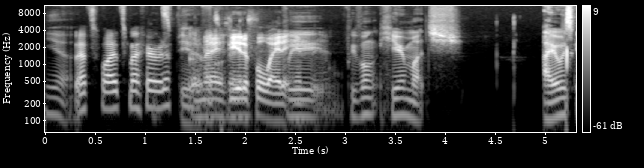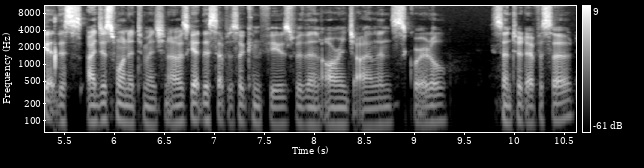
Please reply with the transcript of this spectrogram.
Yeah. That's why it's my favorite That's episode. Amazing. It's a beautiful way to end. we we won't hear much. I always get this. I just wanted to mention. I always get this episode confused with an Orange Island Squirtle centered episode,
